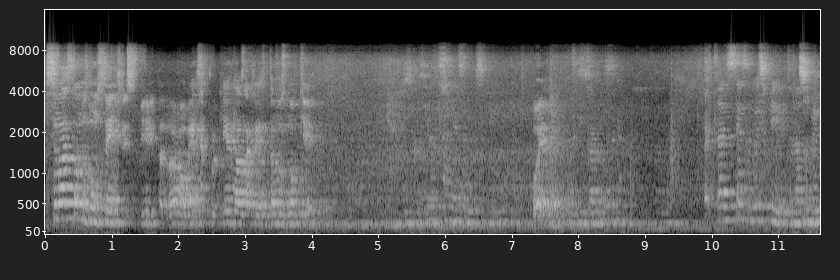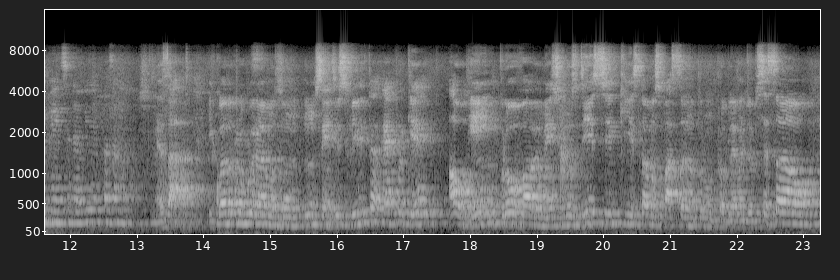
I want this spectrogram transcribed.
Se nós estamos num centro espírita, normalmente é porque nós acreditamos no quê? Oi? Na existência do espírito, na sobrevivência da vida após a morte. Exato. E quando procuramos um, um centro espírita é porque alguém provavelmente nos disse que estamos passando por um problema de obsessão,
